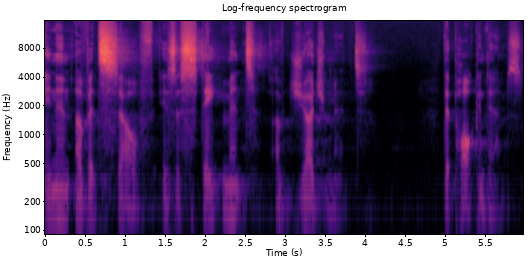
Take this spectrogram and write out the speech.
in and of itself, is a statement of judgment that Paul condemns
